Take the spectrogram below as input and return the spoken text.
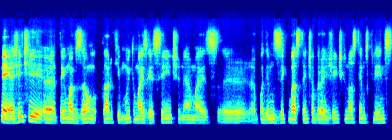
Bem, a gente uh, tem uma visão, claro que muito mais recente, né, mas uh, podemos dizer que bastante abrangente, que nós temos clientes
